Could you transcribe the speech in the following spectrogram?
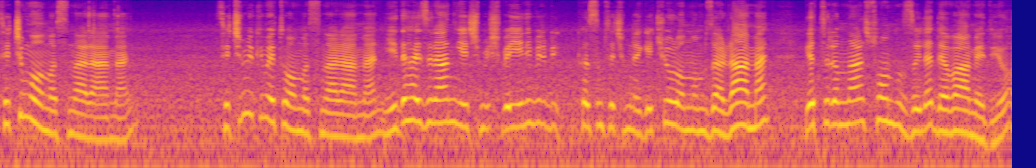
seçim olmasına rağmen seçim hükümeti olmasına rağmen 7 Haziran geçmiş ve yeni bir bir Kasım seçimine geçiyor olmamıza rağmen yatırımlar son hızıyla devam ediyor.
